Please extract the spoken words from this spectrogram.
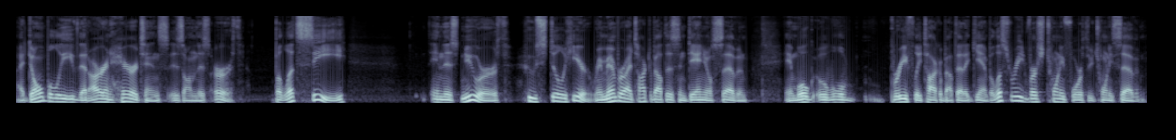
I don't believe that our inheritance is on this earth. But let's see in this new earth who's still here. Remember, I talked about this in Daniel 7, and we'll, we'll briefly talk about that again. But let's read verse 24 through 27.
